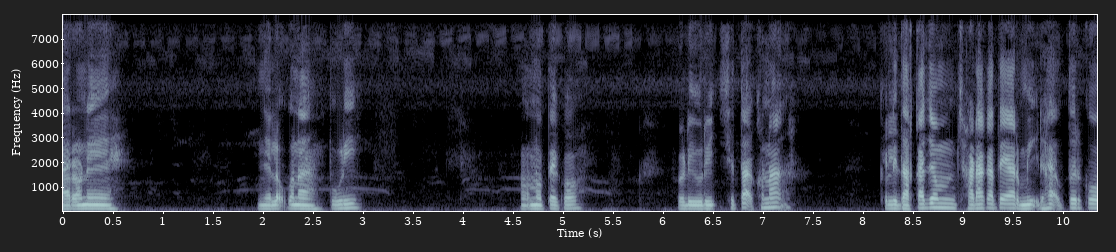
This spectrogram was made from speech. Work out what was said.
ᱟᱨ ᱚᱱᱮ ᱧᱮᱞᱚᱜ ᱠᱟᱱᱟ ᱛᱩᱲᱤ ᱱᱚᱜᱼᱚ ᱱᱚᱛᱮ ko ᱟᱹᱰᱤ ᱩᱨᱤᱡ ᱥᱮᱛᱟᱜ ᱠᱷᱚᱱᱟᱜ ᱠᱷᱟᱹᱞᱤ ᱫᱟᱠᱟ ᱡᱚᱢ ᱪᱷᱟᱲᱟ ᱠᱟᱛᱮ ᱟᱨ ᱢᱤᱫ ᱨᱟᱦᱟ ᱩᱛᱟᱹᱨ ᱠᱚ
